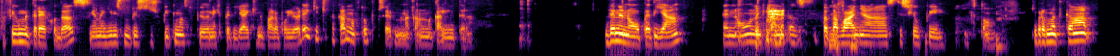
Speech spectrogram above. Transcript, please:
θα φύγουμε τρέχοντας για να γυρίσουμε πίσω στο σπίτι μας, το οποίο δεν έχει παιδιά και είναι πάρα πολύ ωραίο και εκεί θα κάνουμε αυτό που ξέρουμε να κάνουμε καλύτερα. Δεν εννοώ παιδιά, εννοώ να κοιτάμε τα, τα ταβάνια στη σιωπή. Αυτό. Και πραγματικά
